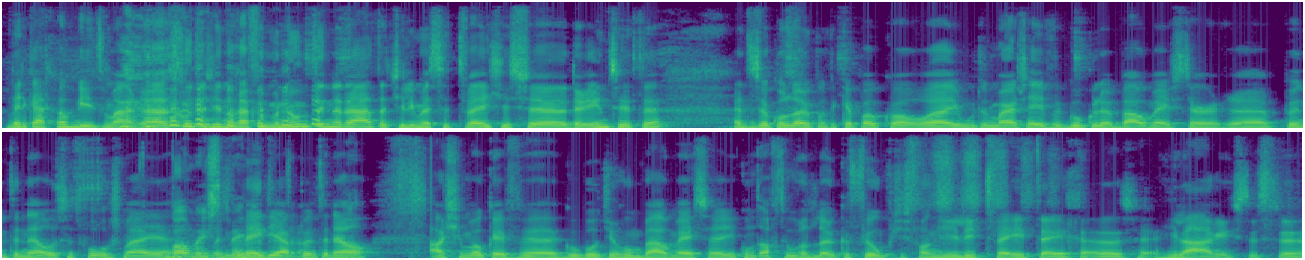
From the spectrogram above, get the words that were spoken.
Weet ik eigenlijk ook niet. Maar uh, goed dat je het nog even benoemt inderdaad. Dat jullie met z'n tweetjes erin zitten het is ook wel leuk, want ik heb ook wel, uh, je moet het maar eens even googlen, bouwmeester.nl is het volgens mij. Bouwmeestermedia.nl. Als je hem ook even googelt, Jeroen Bouwmeester, je komt af en toe wat leuke filmpjes van jullie twee tegen. Dat is eh, hilarisch, dus uh,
